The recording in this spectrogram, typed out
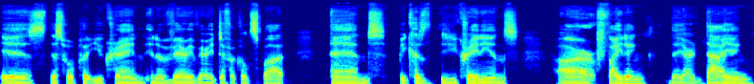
is this will put Ukraine in a very very difficult spot, and because the Ukrainians are fighting, they are dying,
